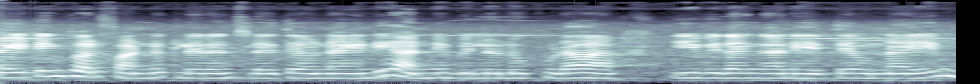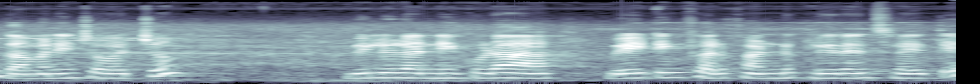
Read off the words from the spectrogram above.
వెయిటింగ్ ఫర్ ఫండ్ క్లియరెన్స్లు అయితే ఉన్నాయండి. అన్ని బిల్లులు కూడా ఈ విధంగానే అయితే ఉన్నాయి. గమనించవచ్చు. బిల్లులన్నీ కూడా వెయిటింగ్ ఫర్ ఫండ్ క్లియరెన్స్లు అయితే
